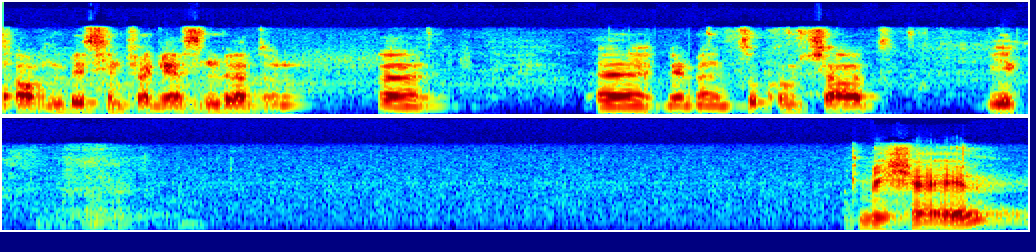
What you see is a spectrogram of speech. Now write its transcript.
Was auch ein bisschen vergessen wird und äh, äh, wenn man in Zukunft schaut, wie Michael?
